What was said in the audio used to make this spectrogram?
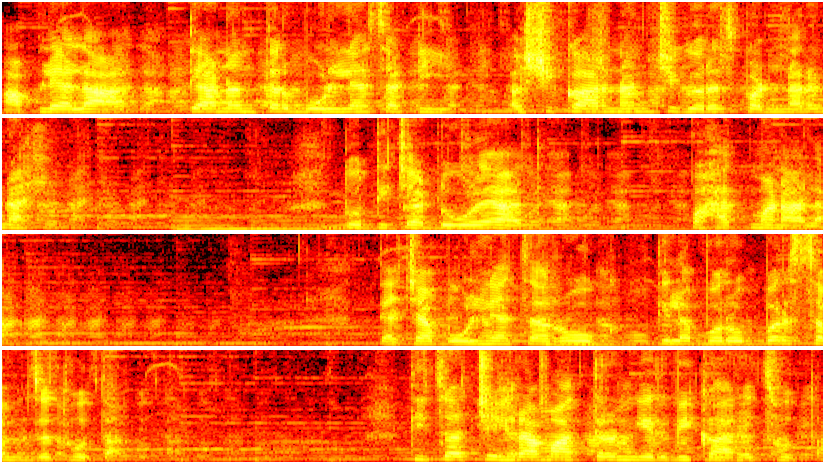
आपल्याला त्यानंतर बोलण्यासाठी अशी कारणांची गरज पडणार नाही. तो तिच्या डोळ्यात पाहत म्हणाला त्याच्या बोलण्याचा रोग तिला बरोबर समजत होता. तिचा चेहरा मात्र निर्विकारच होता.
